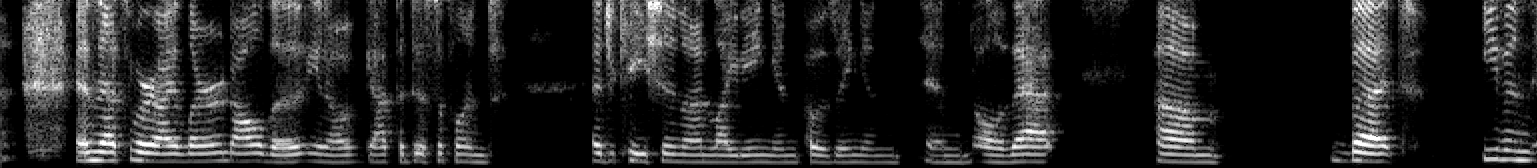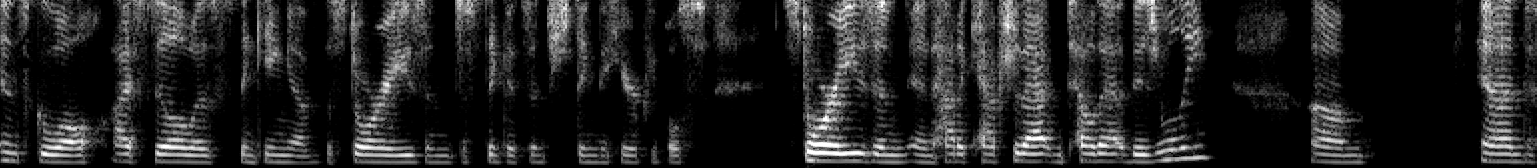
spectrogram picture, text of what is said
and that's where I learned all the, you know, got the disciplined education on lighting and posing and and all of that. Um, but even in school, I still was thinking of the stories and just think it's interesting to hear people's stories and and how to capture that and tell that visually. Um, and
